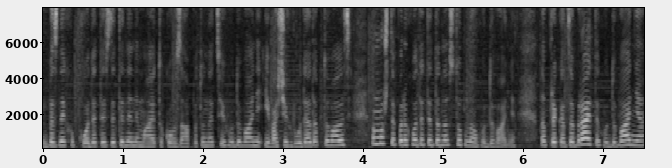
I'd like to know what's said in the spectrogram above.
без них обходитесь, дитини немає такого запиту на ці годування, і ваші груди адаптувались. Ви можете переходити до наступного годування. Наприклад, забирайте годування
